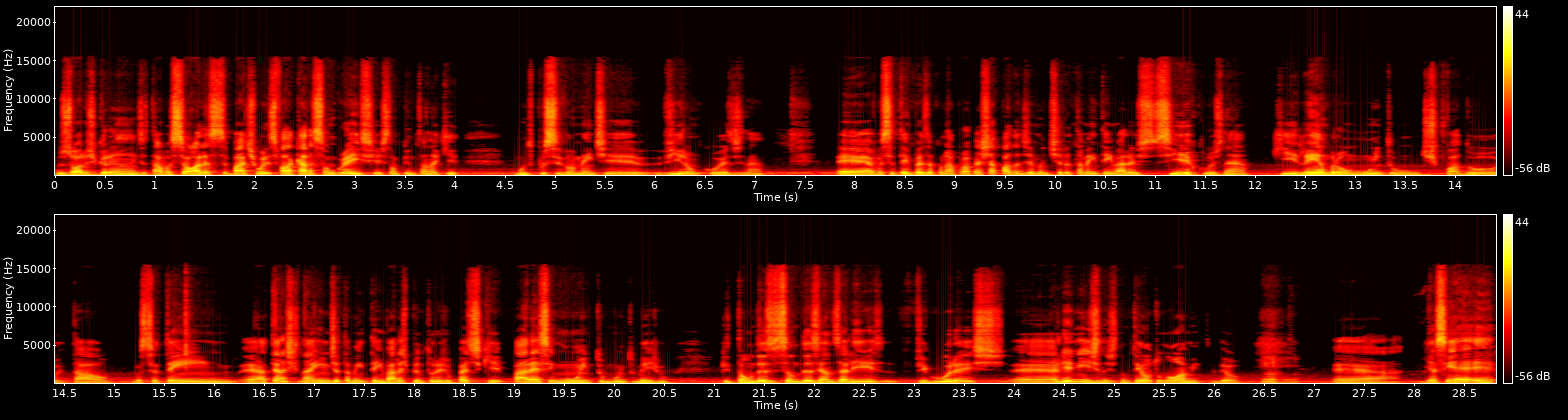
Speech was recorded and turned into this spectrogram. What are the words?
os olhos grandes e tal. Você olha, você bate o olho e fala, cara, são Greys que eles estão pintando aqui muito possivelmente viram coisas, né? É, você tem, por exemplo, na própria Chapada Diamantina também tem vários círculos, né? Que lembram muito um disco voador e tal. Você tem. É, até acho que na Índia também tem várias pinturas de rupestres que parecem muito, muito mesmo. Que estão sendo desenhadas ali figuras é, alienígenas, não tem outro nome, entendeu? Uhum. E assim, é, é,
